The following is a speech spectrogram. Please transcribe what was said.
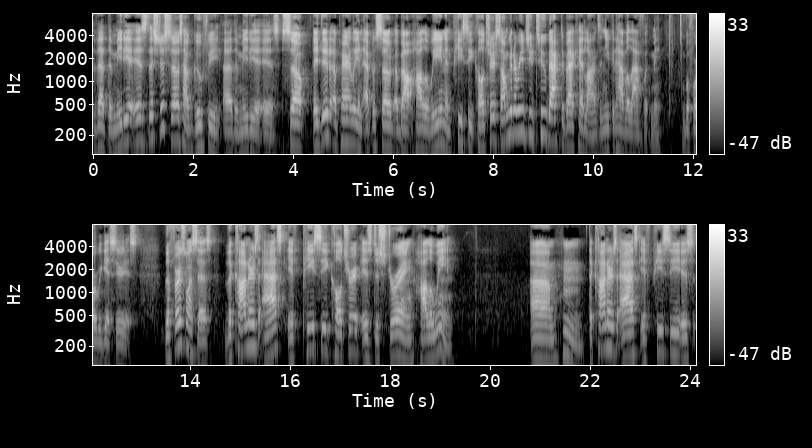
that the media is. This just shows how goofy uh, the media is. So, they did apparently an episode about Halloween and PC culture. So, I'm going to read you two back to back headlines and you can have a laugh with me before we get serious. The first one says The Conners ask if PC culture is destroying Halloween. Um, hmm. The Conners ask if PC is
